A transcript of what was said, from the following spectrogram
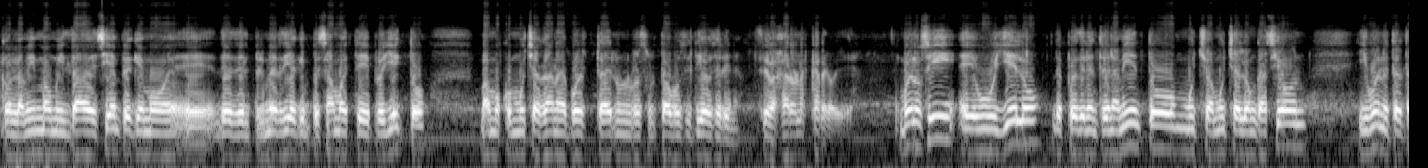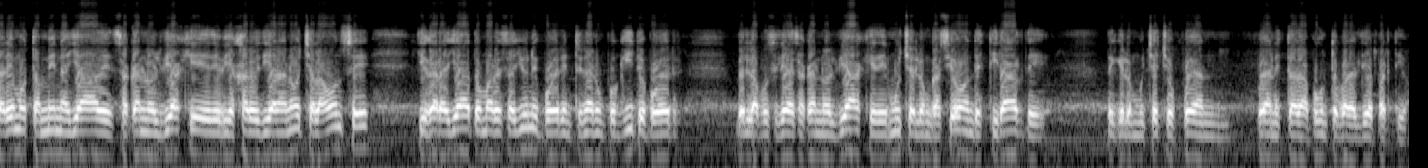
con la misma humildad de siempre que hemos, eh, desde el primer día que empezamos este proyecto, vamos con muchas ganas de poder traer un resultado positivo a Serena. Se bajaron las cargas hoy día. Bueno, sí, eh, hubo hielo después del entrenamiento, mucha, mucha elongación y bueno, trataremos también allá de sacarnos el viaje, de viajar hoy día a la noche a las 11, llegar allá, tomar desayuno y poder entrenar un poquito y poder ver la posibilidad de sacarnos el viaje, de mucha elongación, de estirar, de, de que los muchachos puedan, puedan estar a punto para el día del partido.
